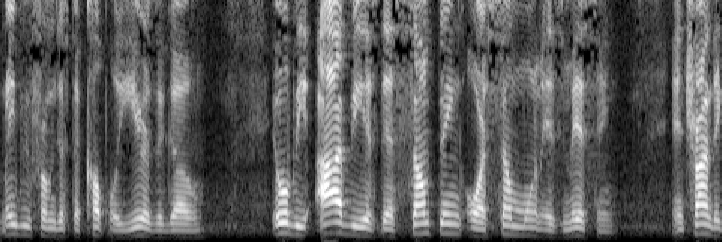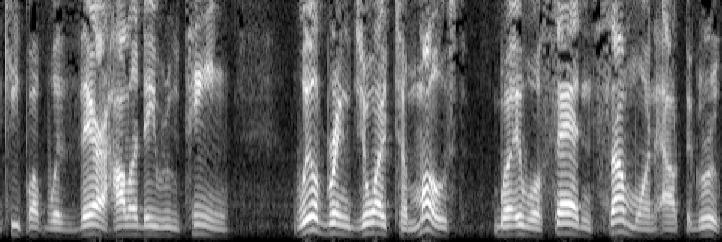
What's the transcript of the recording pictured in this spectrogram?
maybe from just a couple years ago, it will be obvious that something or someone is missing, and trying to keep up with their holiday routine will bring joy to most, but it will sadden someone out the group.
